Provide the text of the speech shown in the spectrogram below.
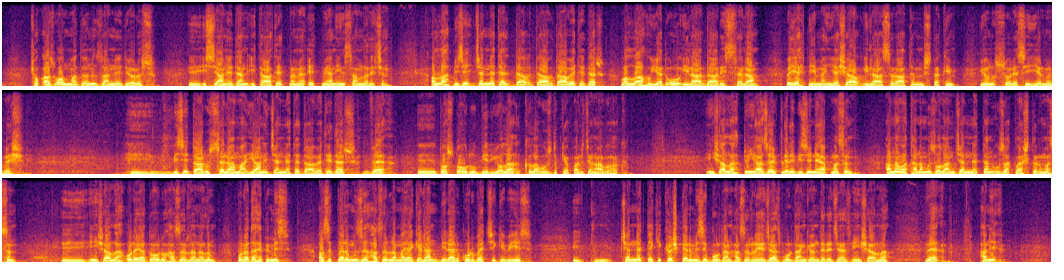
çok az olmadığını zannediyoruz. E, isyan eden, itaat etmeme, etmeyen insanlar için. Allah bizi cennete da, da, davet eder. Vallahu yed'u ila daris selam ve yehdi men yeşâ ila sıratın müstakim. Yunus suresi 25. Ee, bizi Darusselam'a yani cennete davet eder ve e, dosdoğru bir yola kılavuzluk yapar Cenab-ı Hak. İnşallah dünya zevkleri bizi ne yapmasın? Ana vatanımız olan cennetten uzaklaştırmasın. Ee, inşallah oraya doğru hazırlanalım. Burada hepimiz azıklarımızı hazırlamaya gelen birer gurbetçi gibiyiz. Ee, cennetteki köşklerimizi buradan hazırlayacağız, buradan göndereceğiz inşallah. Ve hani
